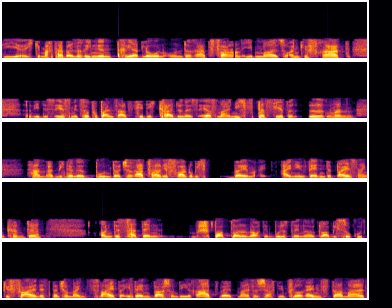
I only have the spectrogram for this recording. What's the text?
die ich gemacht habe, also Ringen, Triathlon und Radfahren, eben mal so angefragt, äh, wie das ist mit so Verbandsarzttätigkeit und da ist erstmal nichts passiert und irgendwann haben, hat mich dann der Bund Deutscher Radfahrer gefragt, ob ich bei einem Event dabei sein könnte und das hat den Sportlern und auch dem Bundestrainer, glaube ich, so gut gefallen. Das ist dann schon mein zweiter Event, war schon die Radweltmeisterschaft in Florenz damals.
